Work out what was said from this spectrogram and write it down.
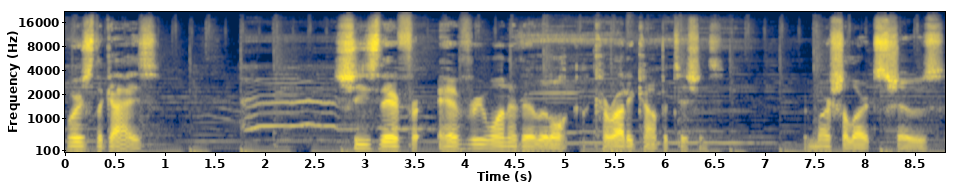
Where's the guys? She's there for every one of their little karate competitions, or martial arts shows.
